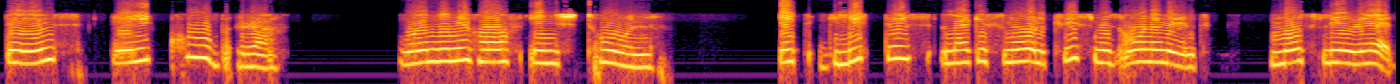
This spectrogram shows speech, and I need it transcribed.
stands a cobra one and a half inch tall. It glitters like a small Christmas ornament, mostly red.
